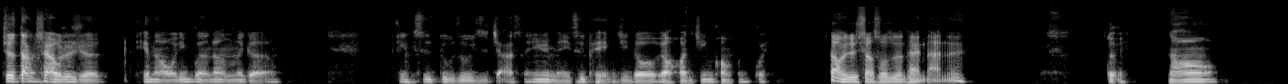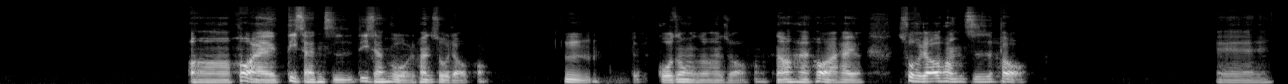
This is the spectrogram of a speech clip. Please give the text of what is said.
就当下我就觉得，天哪，我一定不能让那个近视度数一直加深，因为每一次配眼镜都要换镜框，很贵。但我觉得小时候真的太难了。对，然后。呃，后来第三支、第三副我就换塑胶框，嗯，对，国中的时候换塑胶框，然后还后来还有塑胶框之后，诶、欸，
